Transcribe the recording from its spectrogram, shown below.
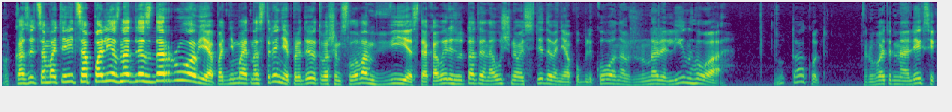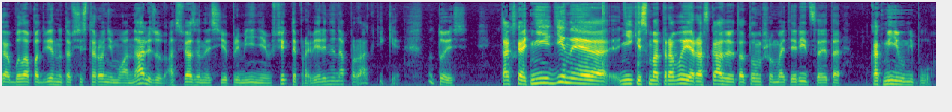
Оказывается, материться полезно для здоровья, поднимает настроение, придает вашим словам вес. Таковы результаты научного исследования, опубликовано в журнале Lingua. Ну так вот. Ругательная лексика была подвергнута всестороннему анализу, а связанные с ее применением эффекты проверены на практике. Ну то есть, так сказать, не единые ники смотровые рассказывают о том, что материться это как минимум неплохо.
